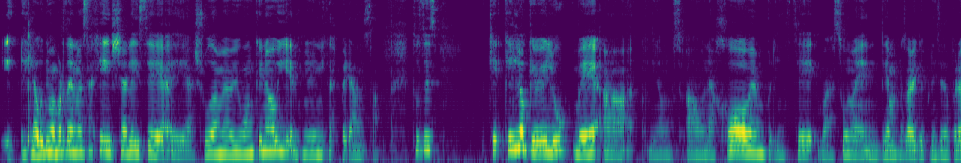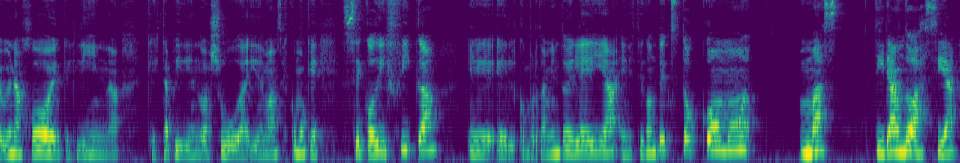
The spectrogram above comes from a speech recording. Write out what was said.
Es la última parte del mensaje y ella le dice, eh, ayúdame Obi-Wan Kenobi, eres mi única esperanza. Entonces, ¿Qué, es lo que ve Luke? Ve a, digamos, a una joven princesa, asume, digamos, no sabe que es princesa, pero ve una joven que es linda, que está pidiendo ayuda y demás. Es como que se codifica eh, el comportamiento de Leia en este contexto como más tirando hacia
